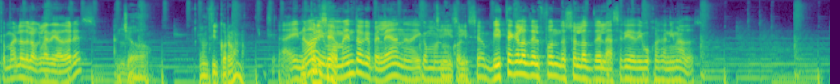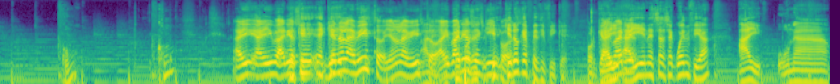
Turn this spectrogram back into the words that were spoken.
¿Cómo es lo de los gladiadores? Ancho. En un circo romano. Ahí no, hay un momento que pelean ahí como en Sí, un sí. coliseo. ¿Viste que los del fondo son los de la serie de dibujos animados? ¿Cómo? ¿Cómo? Hay, hay varios. Es que- es yo que- no la he visto, yo no la he visto. Vale, hay varios eso- equipos. Quiero que especifique. Porque Hay varios- ahí en esa secuencia hay una,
